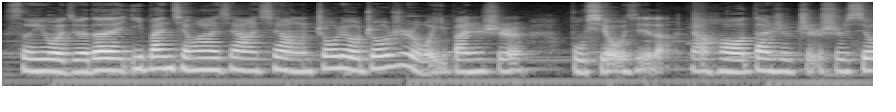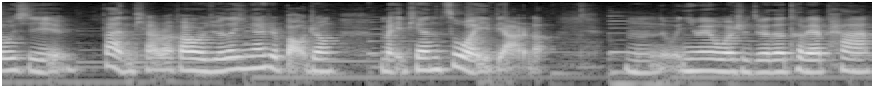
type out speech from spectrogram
所以我觉得一般情况下，像周六周日我一般是不休息的，然后但是只是休息半天吧，反正我觉得应该是保证每天做一点儿的。嗯，因为我是觉得特别怕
